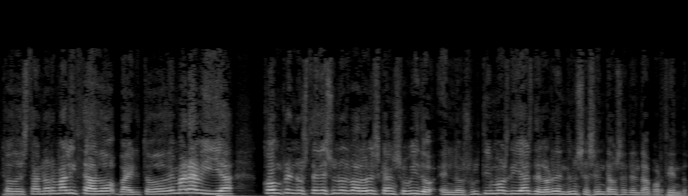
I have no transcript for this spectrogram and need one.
todo está normalizado, va a ir todo de maravilla, compren ustedes unos valores que han subido en los últimos días del orden de un 60 a un 70%.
